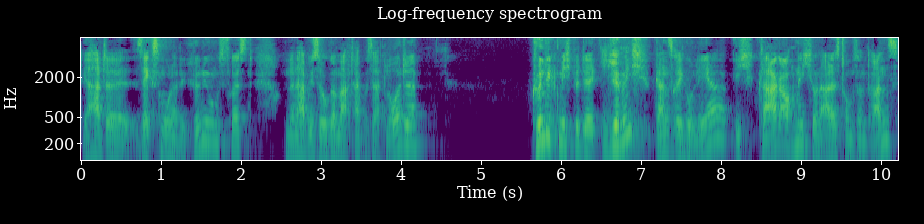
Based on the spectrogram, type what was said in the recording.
der hatte sechs Monate Kündigungsfrist. Und dann habe ich so gemacht, habe gesagt, Leute, kündigt mich bitte ihr mich, ganz regulär. Ich klage auch nicht und alles drum und drans.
